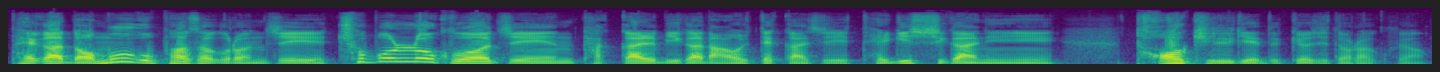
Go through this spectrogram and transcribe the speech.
배가 너무 고파서 그런지 초벌로 구워진 닭갈비가 나올 때까지 대기 시간이 더 길게 느껴지더라고요.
